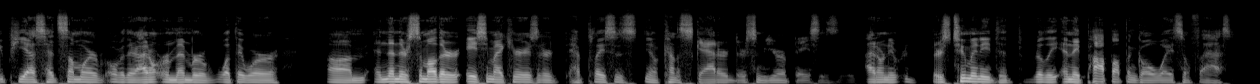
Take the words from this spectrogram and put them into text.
UPS had somewhere over there. I don't remember what they were. Um, and then there's some other ACMI carriers that are have places, you know, kind of scattered. There's some Europe bases. I don't there's too many to really, and they pop up and go away so fast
